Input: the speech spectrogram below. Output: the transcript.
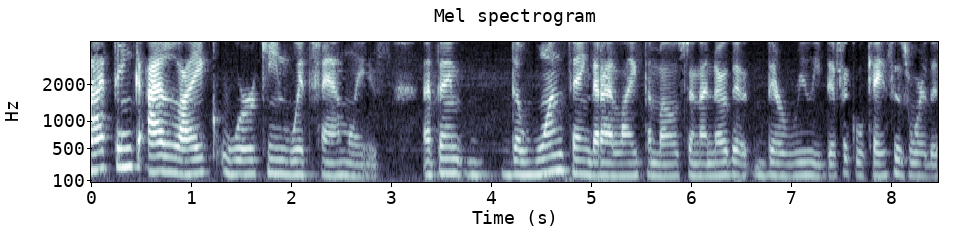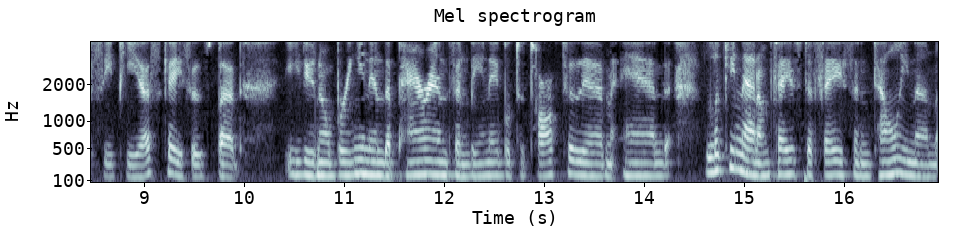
I think I like working with families. I think the one thing that I like the most, and I know that they're really difficult cases were the CPS cases, but you know, bringing in the parents and being able to talk to them and looking at them face to face and telling them,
